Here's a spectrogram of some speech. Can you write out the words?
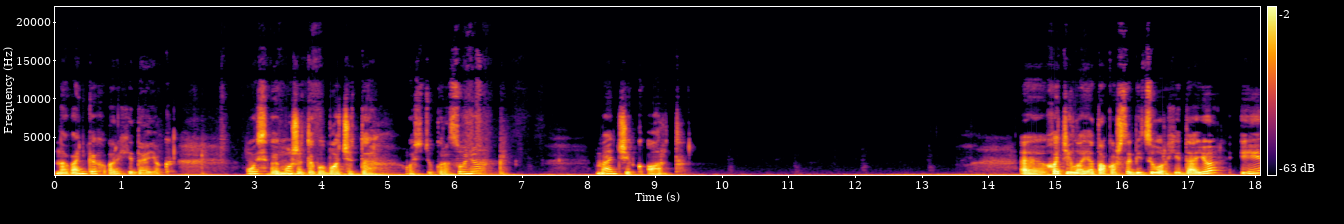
новеньких орхідейок. Ось ви можете побачити ось цю красуню Magic Art. Е, Хотіла я також собі цю орхідею і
